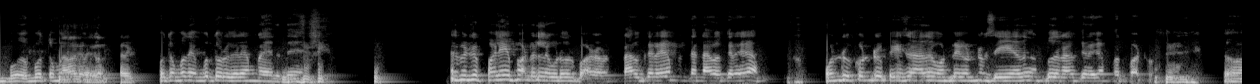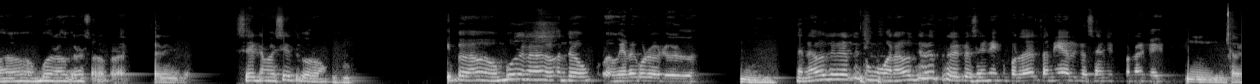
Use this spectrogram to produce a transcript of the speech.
ஒன்பது ஒன்பத்தொன்பது எண்பத்தொரு கிராம் ஆயிருது அது மாதிரி பழைய பாடல்ல கூட ஒரு பாடம். நவக்கிரகம் இந்த நவக்கிரகம் ஒன்றுக்கொன்று பேசாத ஒன்றை ஒன்றும் செய்யாத ஒன்பது நவக்கிரகம் ஒரு பாட்டு உண்டு. So, ஒன்பது நவக்கிரகம் சொல்லக்கூடாது சரிங்க சார் நம்ம விஷயத்துக்கு வருவோம். இப்போ ஒன்பது நவ அந்த எனக்கு கூட. இந்த நவகிரகத்துக்கு உங்க நவகிரகத்தில் இருக்க சனி கும்பிட்றதா தனியாக இருக்க சனி கும்பிட்றா கேட்குறீங்க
